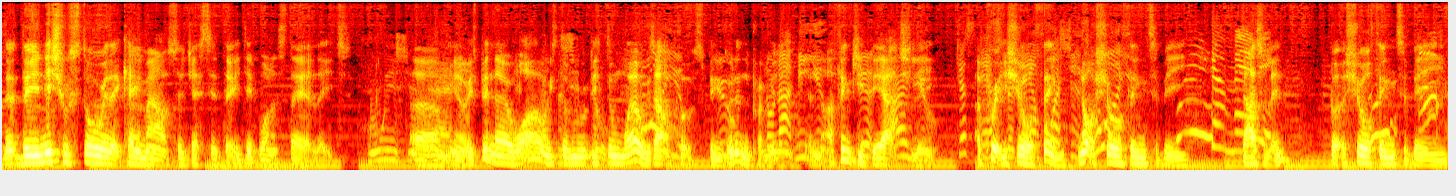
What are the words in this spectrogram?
that the initial story that came out suggested that he did want to stay at Leeds. Um, you know, he's been there a while. He's done he's done well. His output's been good in the Premier League, and I think he'd be actually a pretty sure thing. Not a sure thing to be dazzling, but a sure thing to be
